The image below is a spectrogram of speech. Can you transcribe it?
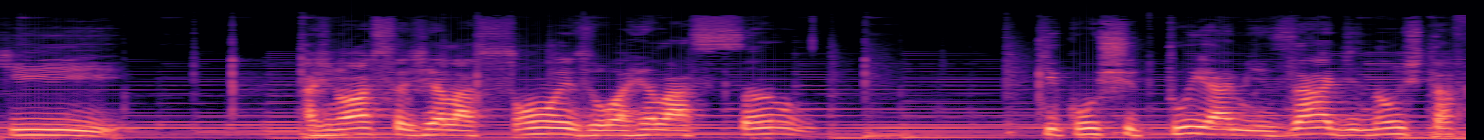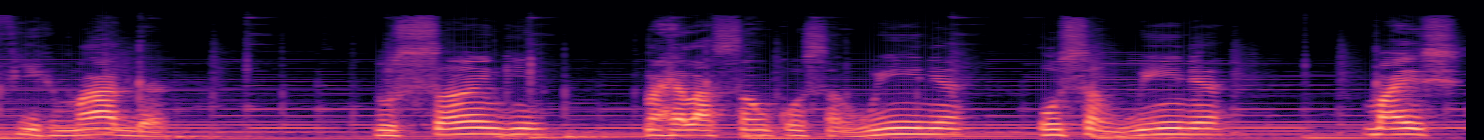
que as nossas relações ou a relação que constitui a amizade não está firmada no sangue, na relação consanguínea ou sanguínea, mas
